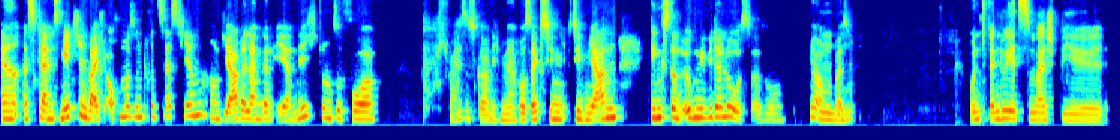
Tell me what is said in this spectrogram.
Äh, als kleines Mädchen war ich auch immer so ein Prinzesschen und jahrelang dann eher nicht. Und so vor, ich weiß es gar nicht mehr, vor sechs, sieben Jahren ging es dann irgendwie wieder los. Also, ja, mhm. weiß ich. Und wenn du jetzt zum Beispiel,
